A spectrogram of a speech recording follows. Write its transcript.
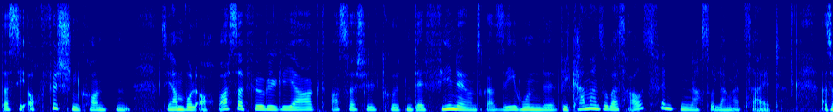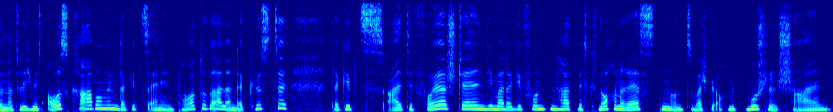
dass sie auch fischen konnten. Sie haben wohl auch Wasservögel gejagt, Wasserschildkröten, Delfine und sogar Seehunde. Wie kann man sowas rausfinden nach so langer Zeit? Also natürlich mit Ausgrabungen. Da gibt es eine in Portugal an der Küste. Da gibt es alte Feuerstellen, die man da gefunden hat, mit Knochenresten und zum Beispiel auch mit Muschelschalen.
